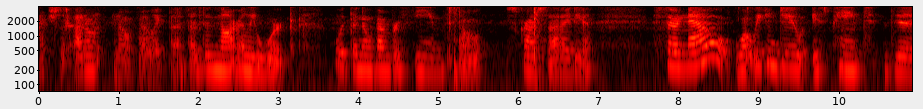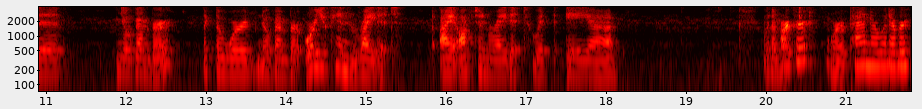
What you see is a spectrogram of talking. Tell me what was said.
actually, I don't know if I like that. That does not really work with the November theme, so scratch that idea. So now what we can do is paint the November, like the word November, or you can write it. I often write it with a uh, with a marker or a pen or whatever.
